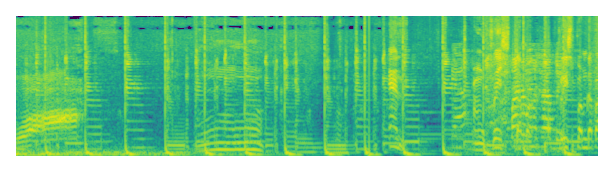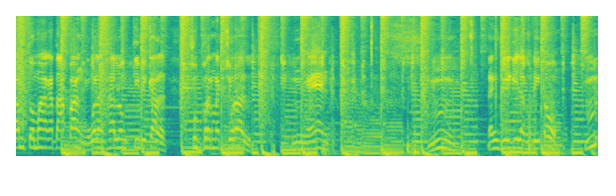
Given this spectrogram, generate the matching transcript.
Wow! Mm. Yan. Ang fresh na masabi? fresh the farm to mga katapang. Walang halong chemical. Sobrang natural. Mm, ngayon. Mm, nanggigil ako dito. Mm?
